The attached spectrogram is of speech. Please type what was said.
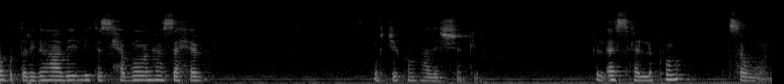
أو بالطريقة هذه اللي تسحبونها سحب. وتجيكم بهذا الشكل. الأسهل لكم تسوون.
